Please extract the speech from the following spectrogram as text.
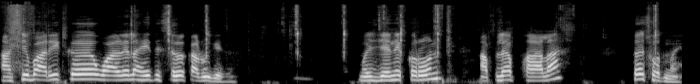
अशी बारीक वाळलेलं आहे ते सगळं काढून घ्यायचं. म्हणजे जेणेकरून आपल्या फळाला टच होत नाही.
